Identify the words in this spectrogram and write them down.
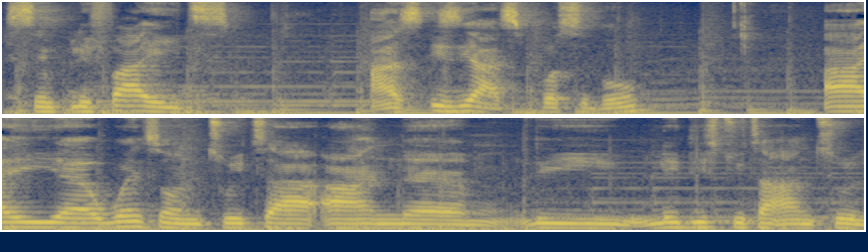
simplify it as easy as possible. I uh, went on Twitter and um, the lady's Twitter handle,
